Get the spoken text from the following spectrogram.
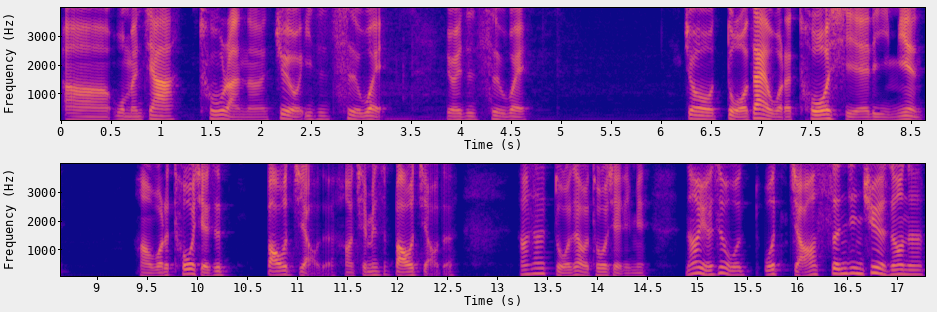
啊、我们家突然呢就有一只刺猬，有一只刺猬就躲在我的拖鞋里面。好，我的拖鞋是包脚的，好，前面是包脚的，然后它躲在我拖鞋里面。然后有一次我我脚要伸进去的时候呢，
